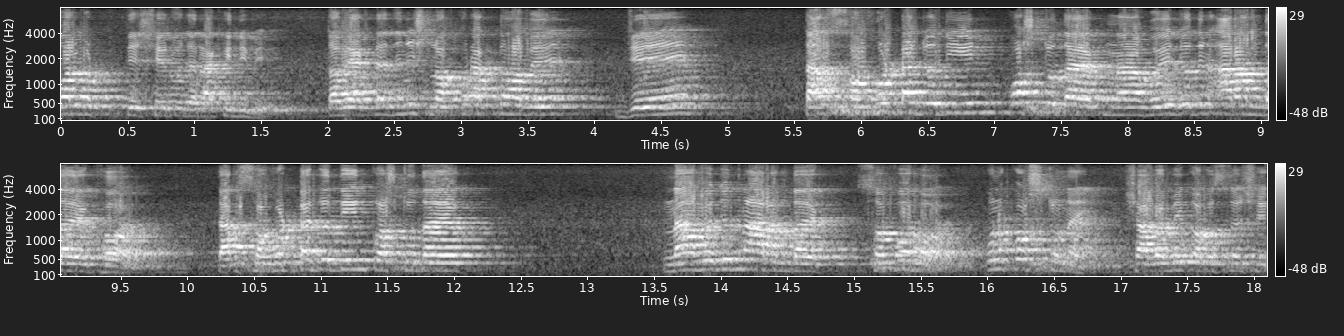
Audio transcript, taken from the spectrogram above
পরবর্তীতে সে রোজা রাখি দিবে তবে একটা জিনিস লক্ষ্য রাখতে হবে যে, তার সফরটা যদি কষ্টদায়ক না হয়ে যদি আরামদায়ক হয়, তার সফরটা যদি কষ্টদায়ক না হয়ে যদি আরামদায়ক সফর হয়, কোনো কষ্ট নাই, স্বাভাবিক অবস্থায় সে,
